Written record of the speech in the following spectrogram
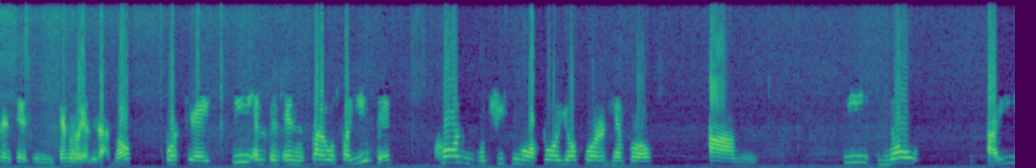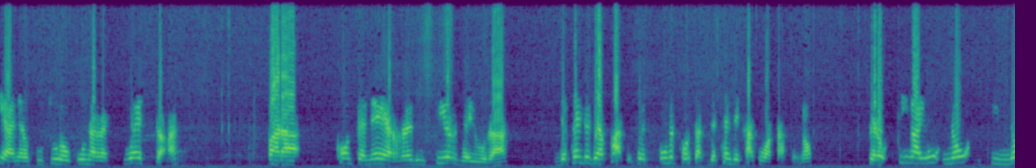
en, realidad, ¿no? Porque sí, para los países con muchísimo apoyo, por ejemplo, um, sí no haría en el futuro una respuesta para contener, reducir deuda, depende del caso, pues una depende caso a caso, ¿no? Pero si no hay, no si no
